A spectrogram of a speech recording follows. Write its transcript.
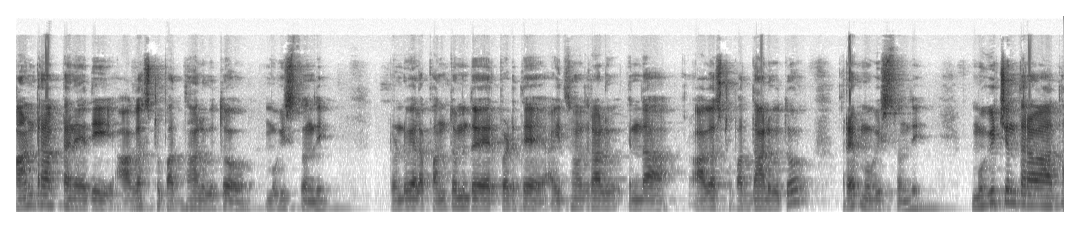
కాంట్రాక్ట్ అనేది ఆగస్టు పద్నాలుగుతో ముగిస్తుంది. రెండు వేల పంతొమ్మిదిలో ఏర్పడితే ఐదు సంవత్సరాల కింద ఆగస్టు పద్నాలుగుతో రేపు ముగిస్తుంది. ముగించిన తర్వాత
